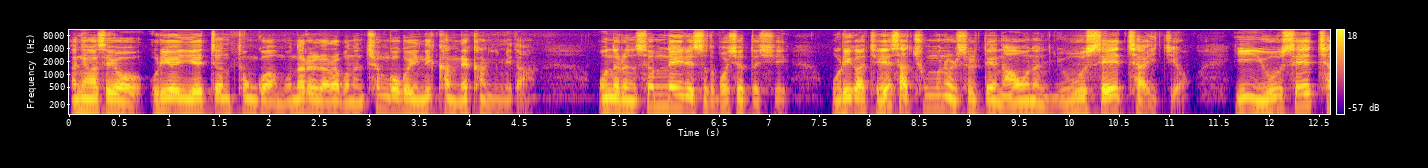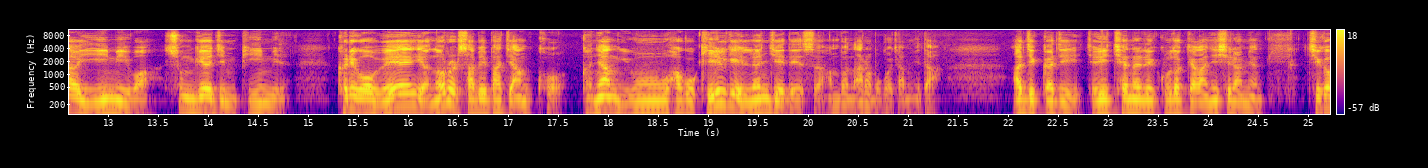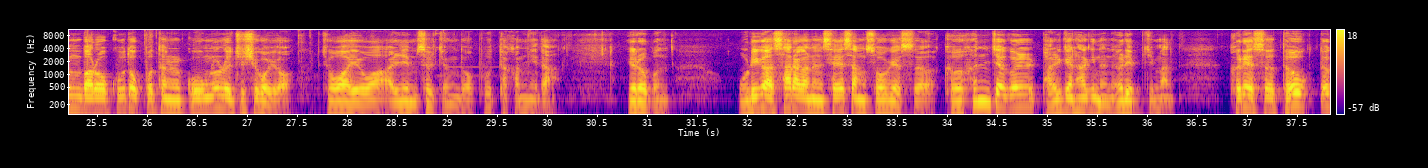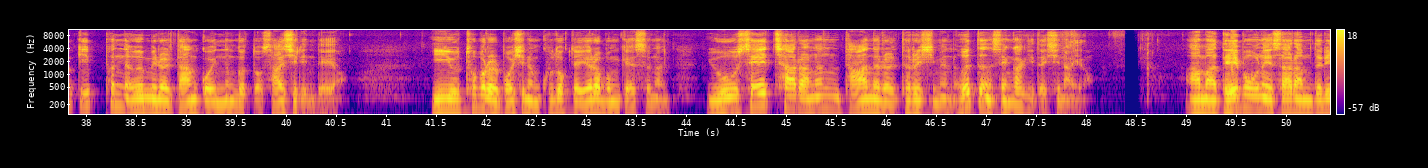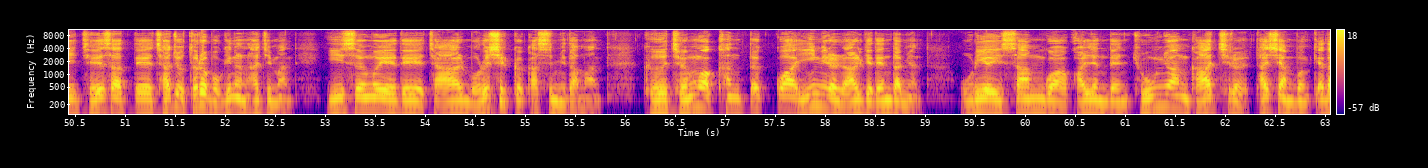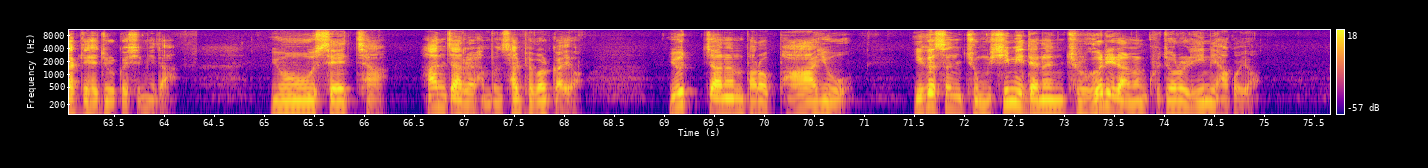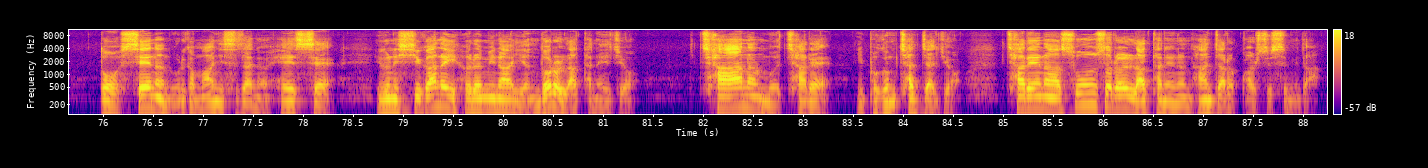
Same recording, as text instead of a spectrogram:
안녕하세요. 우리의 옛 전통과 문화를 알아보는 천국의 니캉 네캉입니다. 오늘은 썸네일에서도 보셨듯이 우리가 제사 축문을 쓸 때 나오는 유세차 있지요. 이 유세차의 의미와 숨겨진 비밀, 그리고 왜 연호를 삽입하지 않고 그냥 유하고 길게 읽는지에 대해서 한번 알아보고자 합니다. 아직까지 저희 채널의 구독자가 아니시라면 지금 바로 구독 버튼을 꼭 눌러주시고요. 좋아요와 알림 설정도 부탁합니다. 여러분, 우리가 살아가는 세상 속에서 그 흔적을 발견하기는 어렵지만 그래서 더욱 뜻깊은 의미를 담고 있는 것도 사실인데요. 이 유튜브를 보시는 구독자 여러분께서는 유세차라는 단어를 들으시면 어떤 생각이 드시나요? 아마 대부분의 사람들이 제사 때 자주 들어보기는 하지만 이 성어에 대해 잘 모르실 것 같습니다만 그 정확한 뜻과 의미를 알게 된다면 우리의 삶과 관련된 중요한 가치를 다시 한번 깨닫게 해줄 것입니다. 유세차 한자를 한번 살펴볼까요? 유자는 바로 바유. 이것은 중심이 되는 줄거리라는 구조를 의미하고요. 또 세는 우리가 많이 쓰잖아요. 해세. 이거는 시간의 흐름이나 연도를 나타내죠. 차는 뭐 차례, 이 버금차자죠. 차례나 순서를 나타내는 한자라고 할 수 있습니다.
